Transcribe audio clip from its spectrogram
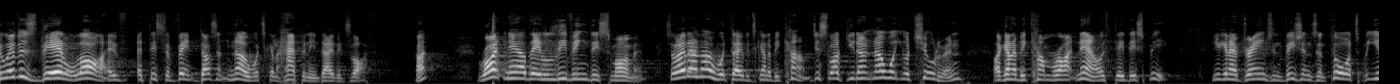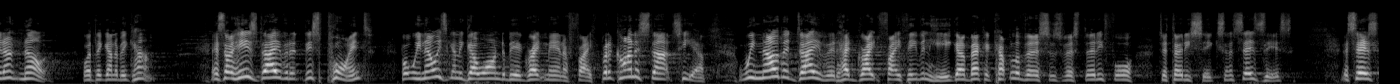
whoever's there live at this event doesn't know what's going to happen in David's life. Right? Right now, they're living this moment. So they don't know what David's going to become. Just like you don't know what your children are going to become right now if they're this big. You can have dreams and visions and thoughts, but you don't know what they're going to become. And so here's David at this point, but we know he's going to go on to be a great man of faith. But it kind of starts here. We know that David had great faith even here. Go back a couple of verses, verse 34 to 36, and it says this. It says,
